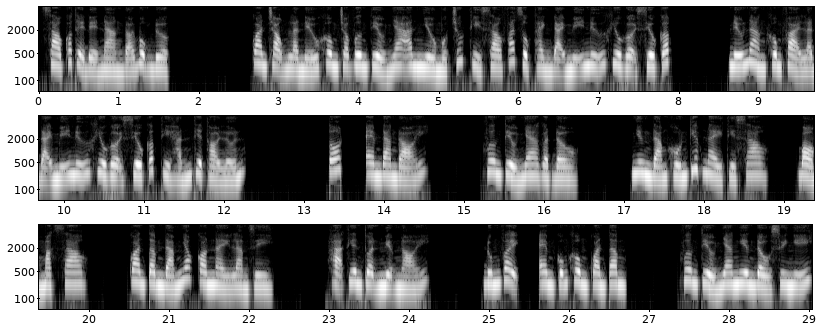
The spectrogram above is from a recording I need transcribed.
sao có thể để nàng đói bụng được. Quan trọng là nếu không cho Vương Tiểu Nha ăn nhiều một chút thì sao phát dục thành đại mỹ nữ khiêu gợi siêu cấp. Nếu nàng không phải là đại mỹ nữ khiêu gợi siêu cấp thì hắn thiệt thòi lớn. Tốt, em đang đói. Vương Tiểu Nha gật đầu. Nhưng đám khốn kiếp này thì sao? Bỏ mặc sao? Quan tâm đám nhóc con này làm gì? Hạ Thiên Thuận miệng nói. Đúng vậy, em cũng không quan tâm. Vương Tiểu Nha nghiêng đầu suy nghĩ,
